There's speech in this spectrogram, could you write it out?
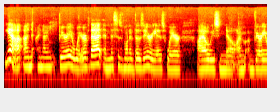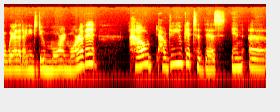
yeah, and, and I'm very aware of that. And this is one of those areas where I always know I'm, I'm very aware that I need to do more and more of it. How, how do you get to this in a,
